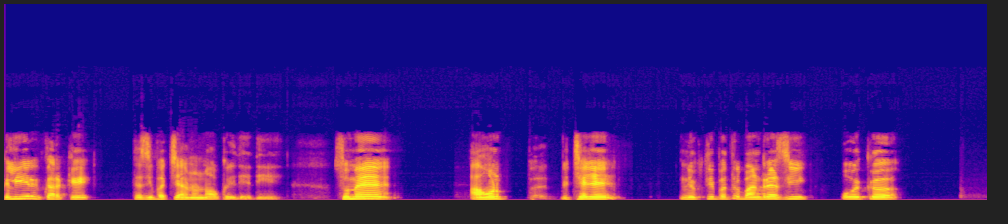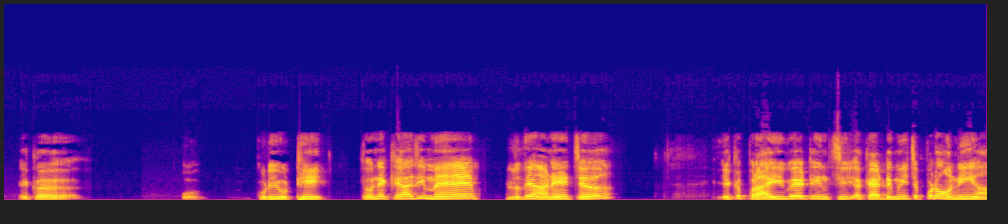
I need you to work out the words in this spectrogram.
ਕਲੀਅਰ ਕਰਕੇ ਤੇ ਅਸੀਂ ਬੱਚਿਆਂ ਨੂੰ ਨੌਕਰੀ ਦੇ ਦਈਏ। ਸੋ ਮੈਂ ਆ ਹੁਣ ਪਿੱਛੇ ਜੇ ਨਿਯੁਕਤੀ ਪੱਤਰ ਬਣ ਰਿਹਾ ਸੀ, ਉਹ ਇੱਕ ਇੱਕ ਕੁੜੀ ਉੱਠੀ ਤੇ ਉਹਨੇ ਕਿਹਾ, ਜੀ ਮੈਂ ਲੁਧਿਆਣੇ 'ਚ ਇੱਕ ਪ੍ਰਾਈਵੇਟ ਇੰਸੀ ਅਕੈਡਮੀ 'ਚ ਪੜਾਉਣੀ ਆ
